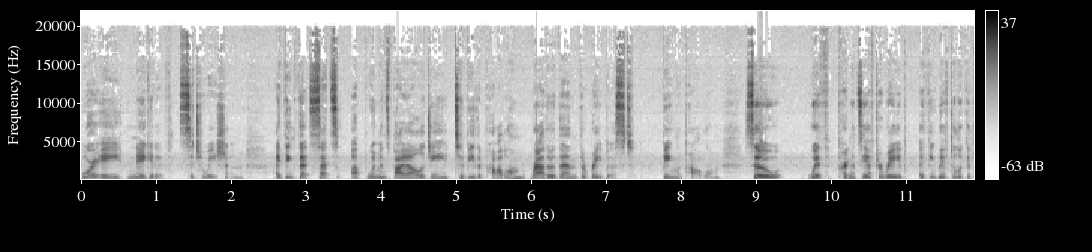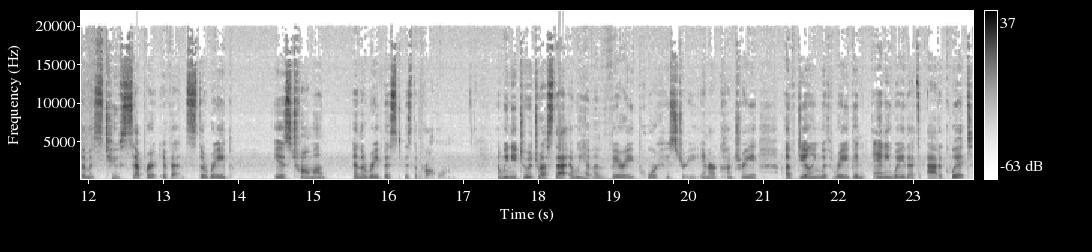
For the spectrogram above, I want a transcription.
or a negative situation. I think that sets up women's biology to be the problem rather than the rapist being the problem. So, with pregnancy after rape, I think we have to look at them as two separate events. The rape is trauma, and the rapist is the problem. And we need to address that. And we have a very poor history in our country of dealing with rape in any way that's adequate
